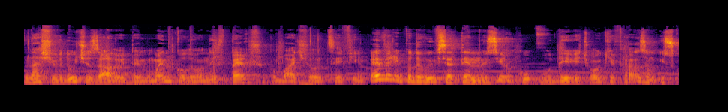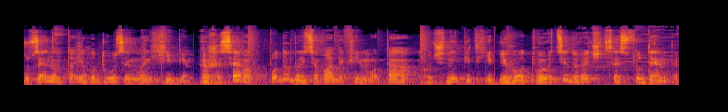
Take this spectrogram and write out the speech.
Наші ведучі згадують той момент, коли вони вперше побачили цей фільм. Евері подивився темну зірку у 9 років разом із кузеном та його друзями Хіпі. Режисеру подобаються вади фільму та ручний підхід. Його творці, до речі, це студенти.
